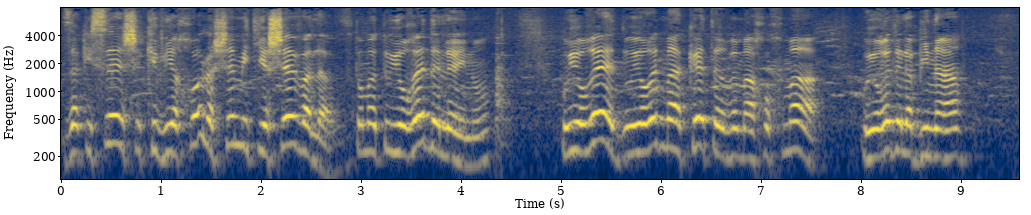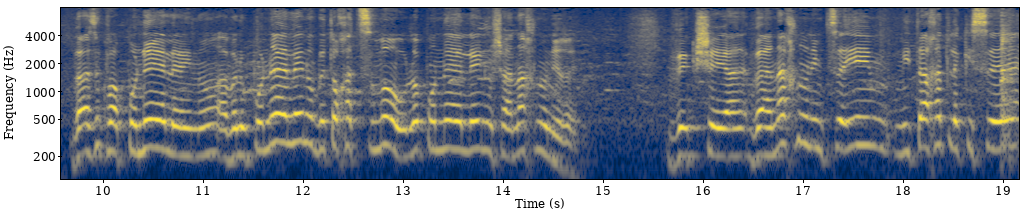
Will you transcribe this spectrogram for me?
זה הכיסא שכביכול השם מתיישב עליו, זאת אומרת הוא יורד אלינו, הוא יורד, הוא יורד מהכתר ומהחוכמה, הוא יורד אל הבינה, ואז הוא כבר פונה אלינו, אבל הוא פונה אלינו בתוך עצמו, הוא לא פונה אלינו שאנחנו נראה. וכש... ואנחנו נמצאים מתחת לכיסא,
